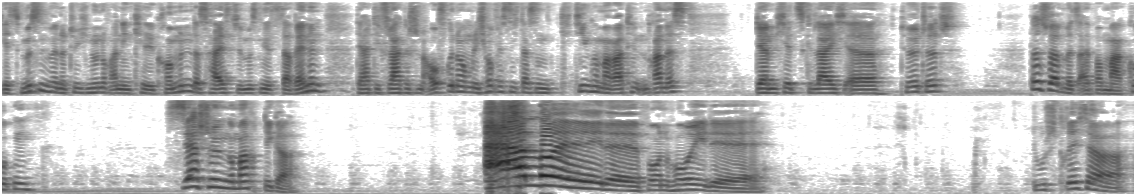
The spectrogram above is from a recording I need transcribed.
Jetzt müssen wir natürlich nur noch an den Kill kommen. Das heißt, wir müssen jetzt da rennen. Der hat die Flagge schon aufgenommen. Und ich hoffe jetzt nicht, dass ein Teamkamerad hinten dran ist, der mich jetzt gleich äh, tötet. Das werden wir jetzt einfach mal gucken. Sehr schön gemacht, Digga. Ah, Leute von heute. Du Stricher.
